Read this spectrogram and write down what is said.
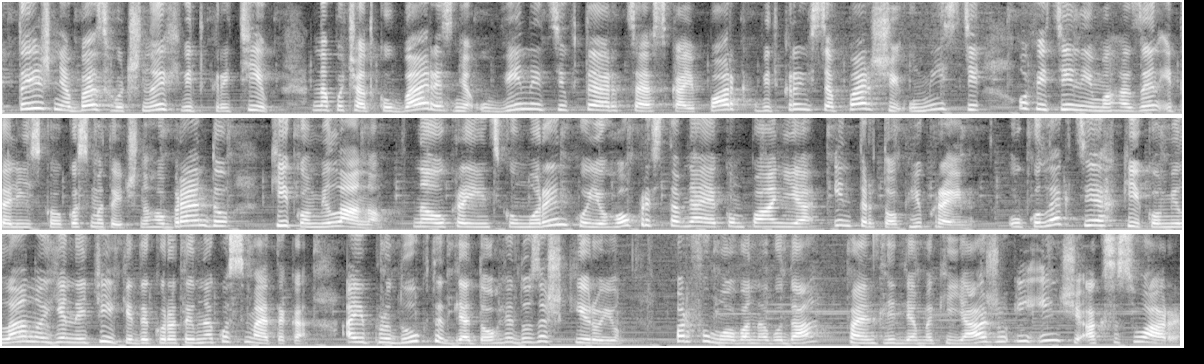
тижня без гучних відкриттів. На початку березня у Вінниці в ТРЦ Sky відкрився перший у місті офіційний магазин італійського косметичного бренду Kiko Milano. На українському ринку його представляє компанія Intertop Ukraine. У колекціях Kiko Milano є не тільки декоративна косметика, а й продукти для догляду за шкірою. Парфумована вода, пензлі для макіяжу і інші аксесуари.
